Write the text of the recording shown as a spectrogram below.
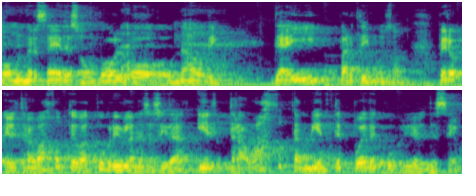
O un Mercedes, o un Volvo, o un Audi. De ahí partimos, ¿no? Pero el trabajo te va a cubrir la necesidad y el trabajo también te puede cubrir el deseo.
